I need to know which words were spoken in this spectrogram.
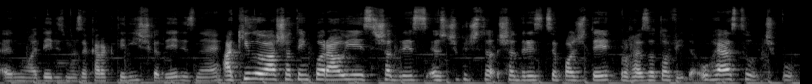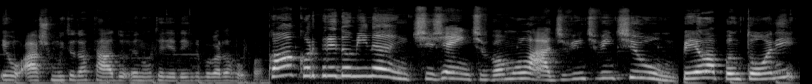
é, não é deles, mas é característica deles, né? Aquilo eu acho atemporal e esse xadrez o tipo de xadrez que você pode ter pro resto da tua vida. O resto, tipo, eu acho muito datado. Eu não teria dentro do guarda-roupa. Qual a cor predominante, gente? Vamos lá, de 2021. Pela Pantone,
